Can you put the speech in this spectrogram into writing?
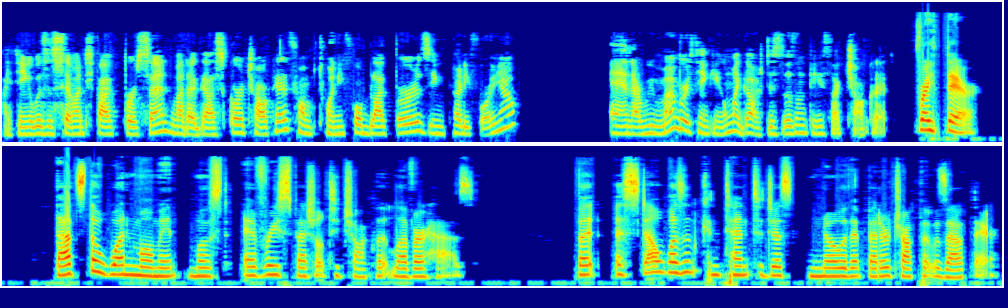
I think it was a 75% Madagascar chocolate from 24 blackbirds in California. And I remember thinking, oh my gosh, this doesn't taste like chocolate. Right there. That's the one moment most every specialty chocolate lover has. But Estelle wasn't content to just know that better chocolate was out there.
